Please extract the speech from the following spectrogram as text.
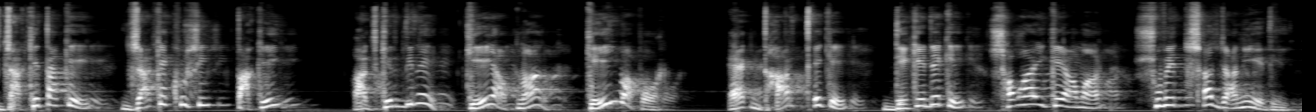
যাকে তাকে, যাকে খুশি তাকেই আজকের দিনে কে আপনার, কেই বা পর? এক ধার থেকে ডেকে ডেকে সবাইকে আমার শুভেচ্ছা জানিয়ে দিই।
